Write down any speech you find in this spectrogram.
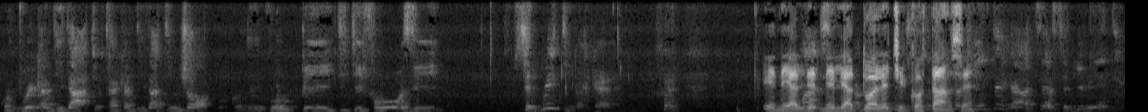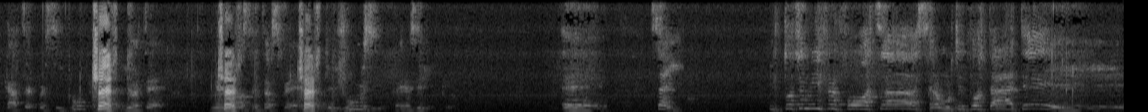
con due candidati o tre candidati in gioco, con dei gruppi di tifosi seguiti perché e nelle, nelle attuali circostanze. Grazie al seguimento, grazie a questi gruppi, certo. io e te, nelle certo. nostre trasferte, certo. anche Giusi, per esempio. Eh, sai, il Tokyo Unif in forza sarà molto importante e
